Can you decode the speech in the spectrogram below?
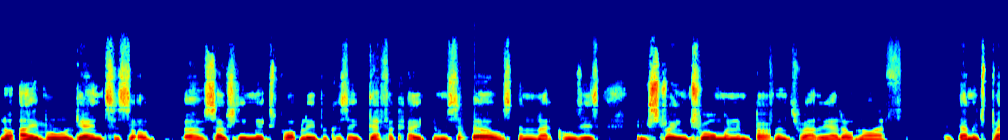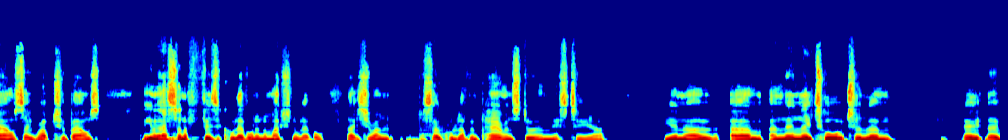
not able again to sort of uh, socially mix properly because they defecate themselves, and that causes extreme trauma and embarrassment throughout their adult life. They damage bowels, they rupture bowels. You know, that's on a physical level and an emotional level. That's your own so-called loving parents doing this to you. You know, um, and then they torture them. They they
